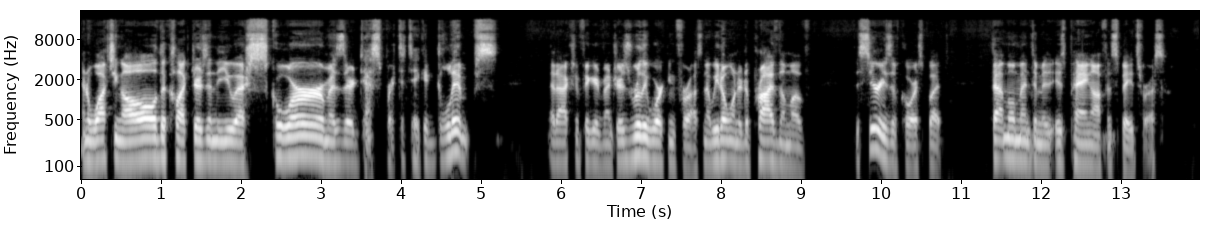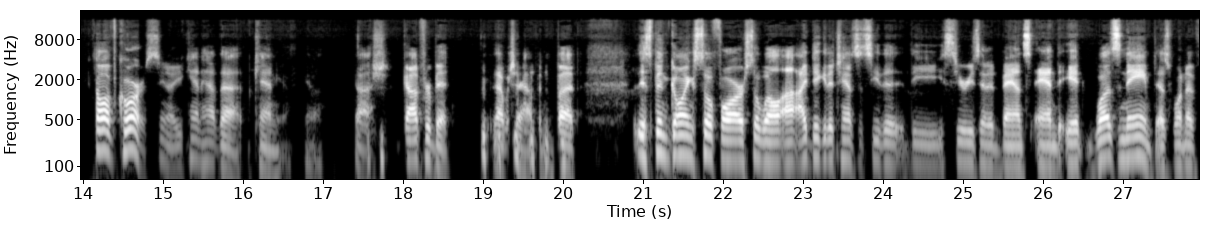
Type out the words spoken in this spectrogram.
and watching all the collectors in the US squirm as they're desperate to take a glimpse at Action Figure Adventure is really working for us. Now we don't want to deprive them of the series, of course, but that momentum is paying off in spades for us. Oh, of course. You know, you can't have that, can you? You know, gosh, God forbid that would happen. But it's been going so far so well. I, I, did get a chance to see the the series in advance, and it was named as one of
